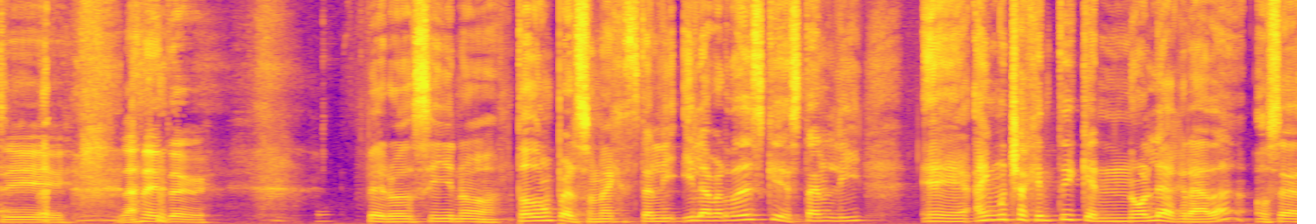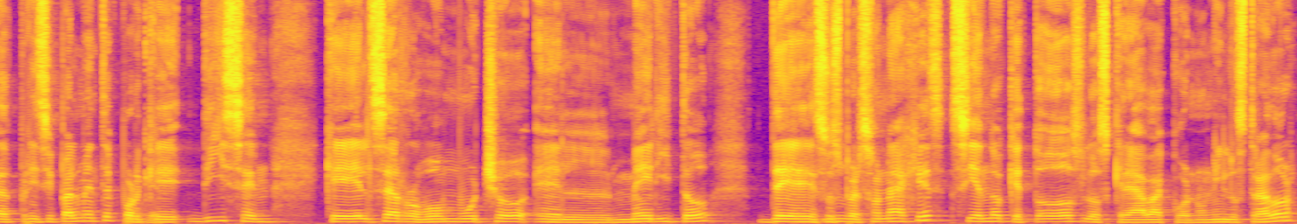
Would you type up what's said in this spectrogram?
Sí, la neta, güey. Pero sí, no, todo un personaje Stan Lee. Y la verdad es que Stan Lee, eh, hay mucha gente que no le agrada, o sea, principalmente porque dicen que él se robó mucho el mérito de sus mm. personajes, siendo que todos los creaba con un ilustrador,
